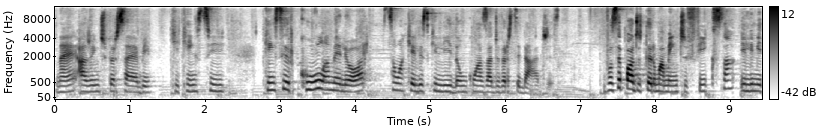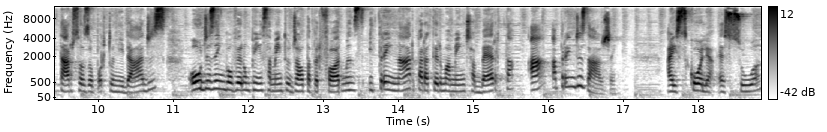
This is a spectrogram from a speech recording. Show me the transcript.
Né? A gente percebe que quem, se, quem circula melhor são aqueles que lidam com as adversidades. Você pode ter uma mente fixa e limitar suas oportunidades, ou desenvolver um pensamento de alta performance e treinar para ter uma mente aberta à aprendizagem. A escolha é sua,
